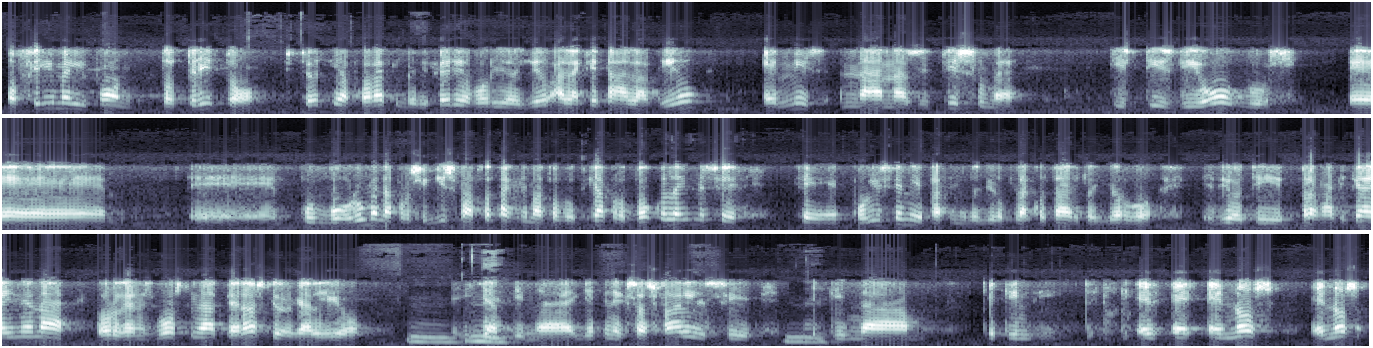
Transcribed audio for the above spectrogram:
Οφείλουμε λοιπόν το τρίτο σε ό,τι αφορά την περιφέρεια Βορειογείου αλλά και τα άλλα δύο εμείς να αναζητήσουμε τις, τις διόδους ε, ε, που μπορούμε να προσεγγίσουμε αυτά τα χρηματοδοτικά πρωτόκολλα. Είμαι σε, σε πολύ στενή επαφή με τον κύριο Πλακοτάρη, τον Γιώργο, διότι πραγματικά είναι ένα οργανισμό, είναι ένα τεράστιο εργαλείο για, ναι. την, ε, για την εξασφάλιση ναι. και την, ε, και την, ε, ε, ενός, ενός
